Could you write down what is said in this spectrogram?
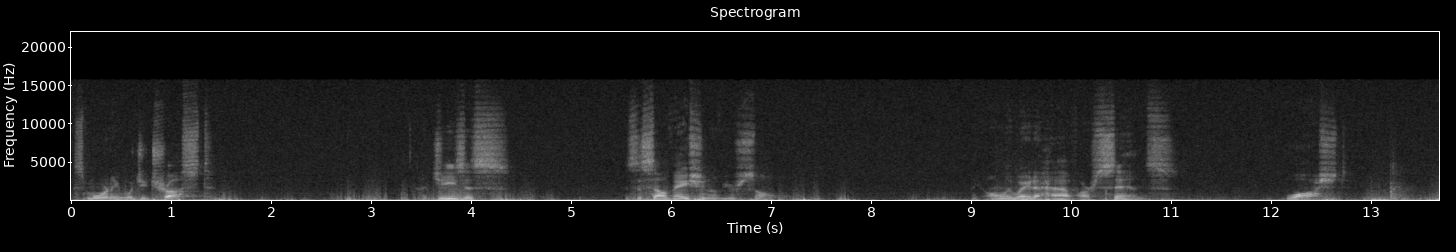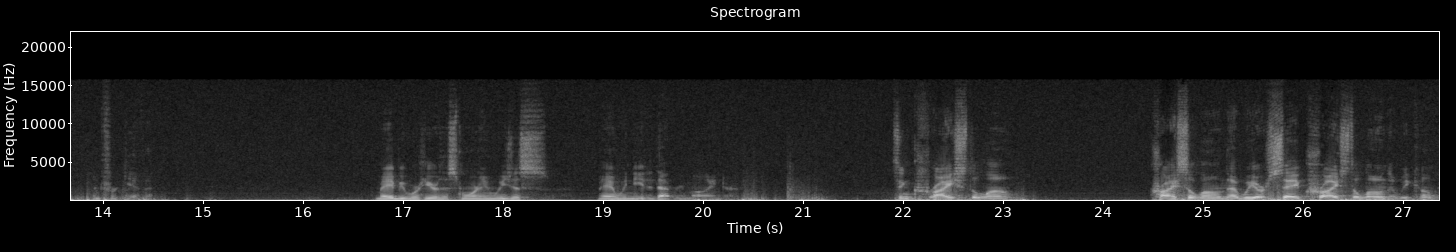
This morning, would you trust that Jesus is the salvation of your soul. The only way to have our sins washed and forgiven. Maybe we're here this morning and we just, man, we needed that reminder. It's in Christ alone. Christ alone that we are saved. Christ alone that we come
